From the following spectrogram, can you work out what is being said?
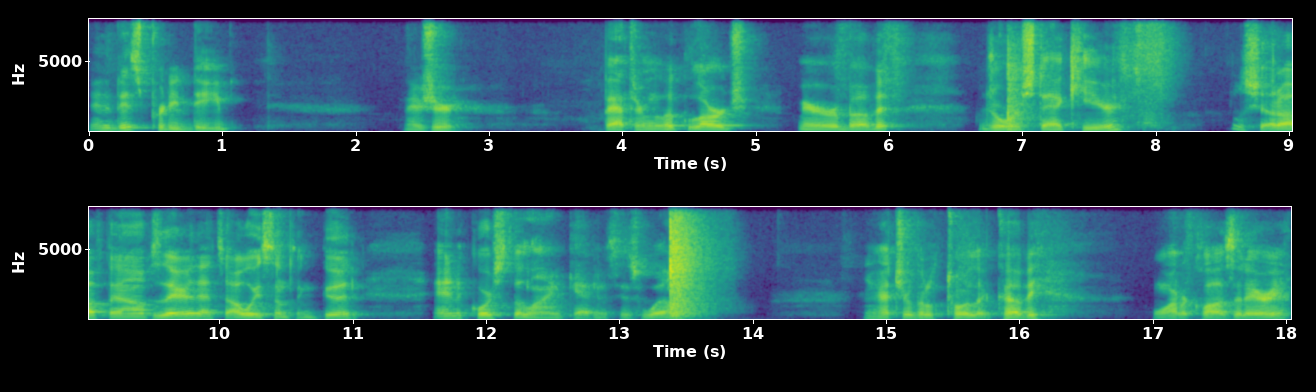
And it is pretty deep. There's your bathroom look, large mirror above it. Drawer stack here. Little shut off valves there, that's always something good. And of course the line cabinets as well. You got your little toilet cubby, water closet area.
